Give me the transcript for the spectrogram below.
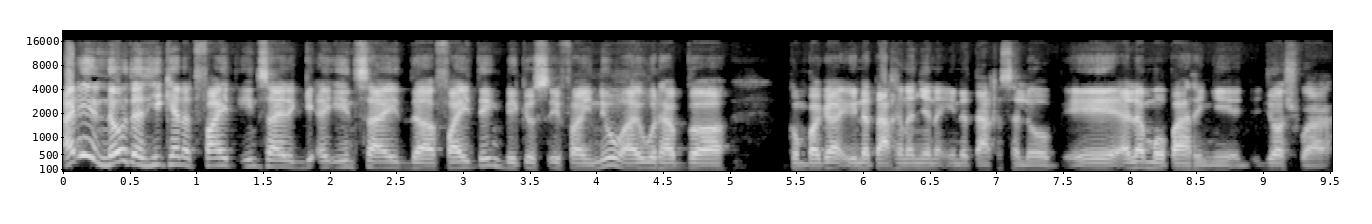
I didn't know that he cannot fight inside inside uh, fighting because if I knew, I would have uh, kumbaga inatake na niya ng inatake sa loob. Eh alam mo paring eh, Joshua,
